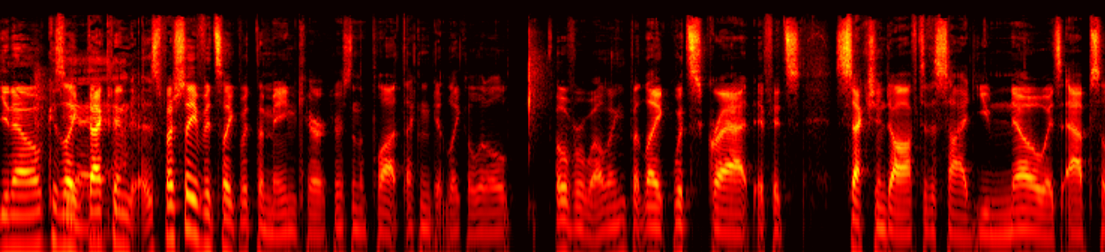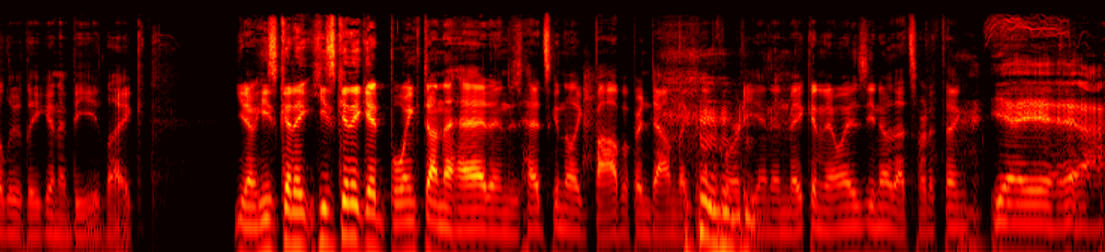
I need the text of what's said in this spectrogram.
You know, because like Yeah, that yeah. can, especially if it's like with the main characters in the plot, that can get like a little overwhelming. But like with Scrat, if it's sectioned off to the side, you know it's absolutely gonna be like you know he's gonna he's gonna get boinked on the head and his head's gonna like bob up and down like an accordion and make a noise you know that sort of thing Yeah, yeah,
